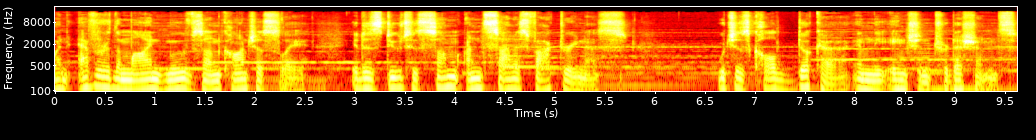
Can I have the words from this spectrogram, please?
Whenever the mind moves unconsciously, it is due to some unsatisfactoriness, which is called dukkha in the ancient traditions.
